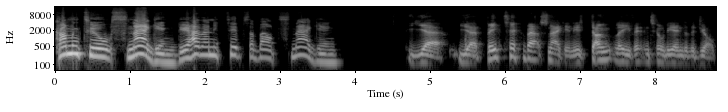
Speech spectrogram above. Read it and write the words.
coming to snagging, do you have any tips about snagging? Yeah, yeah. Big tip about snagging is don't leave it until the end of the job.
